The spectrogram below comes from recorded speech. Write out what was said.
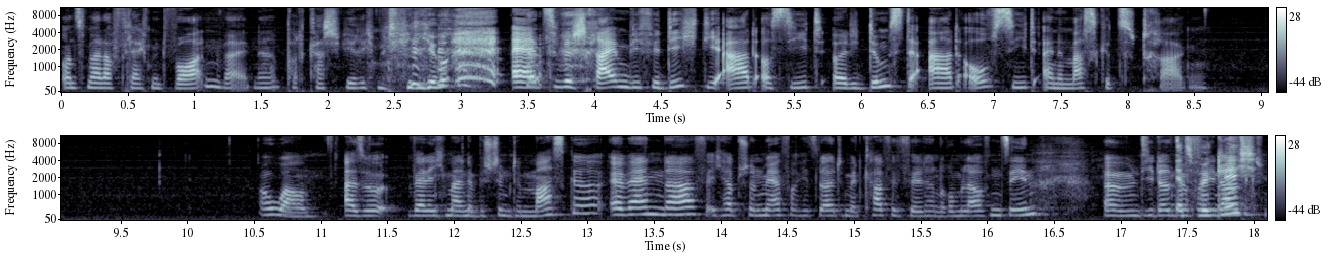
uns mal doch vielleicht mit Worten, weil ne, Podcast schwierig mit Video, äh, zu beschreiben, wie für dich die Art aussieht oder die dümmste Art aussieht, eine Maske zu tragen. Oh wow. Also, wenn ich mal eine bestimmte Maske erwähnen darf, ich habe schon mehrfach jetzt Leute mit Kaffeefiltern rumlaufen sehen, ähm, die dann jetzt so wirklich?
